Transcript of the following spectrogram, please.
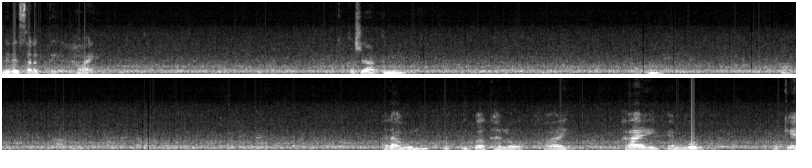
मेरे सरक आहात तुम्ही Rahul, Deepak hello hi hi am good okay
